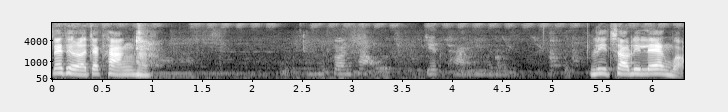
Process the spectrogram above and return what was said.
ได้เท่าละจักครั้งค่ะตอนเช้าเจ็ดถังมาเลยรีดเช้ารีดแรงบ่ต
